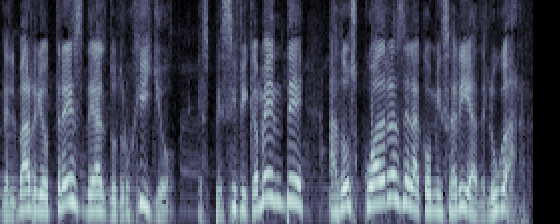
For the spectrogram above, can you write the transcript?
del barrio 3 de Aldo Trujillo, específicamente a dos cuadras de la comisaría del lugar.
